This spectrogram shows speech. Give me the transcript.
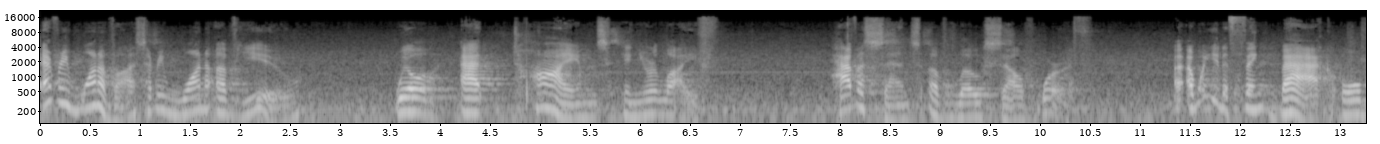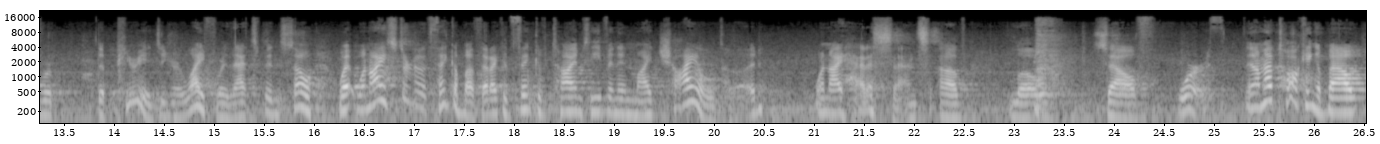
every one of us, every one of you, will at times in your life have a sense of low self worth. I, I, want you to think back over the periods in your life where that's been so. When, when I started to think about that, I could think of times even in my childhood when I had a sense of low self worth. And I'm not talking about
